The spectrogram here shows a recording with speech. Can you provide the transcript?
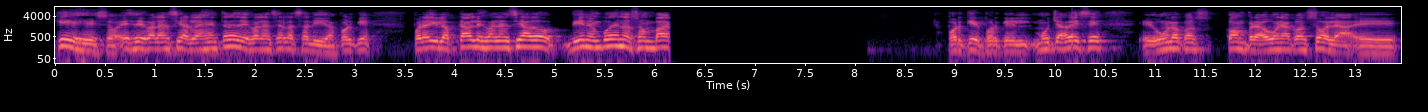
¿Qué es eso? Es desbalancear las entradas y desbalancear las salidas. Porque por ahí los cables balanceados vienen buenos, son bajos ¿Por qué? Porque muchas veces eh, uno compra una consola eh,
